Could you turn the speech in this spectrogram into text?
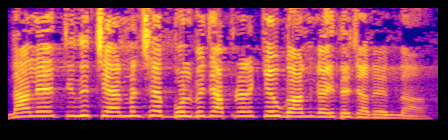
নালে তিনি চেয়ারম্যান সাহেব বলবে যে আপনারা কেউ গান গাইতে জানেন না।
